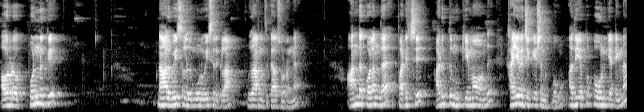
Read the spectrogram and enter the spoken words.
அவரோட பொண்ணுக்கு நாலு வயசு அல்லது மூணு வயசு இருக்கலாம். உதாரணத்துக்காக சொல்கிறேங்க அந்த குழந்த படித்து அடுத்து முக்கியமாக வந்து ஹையர் எஜுகேஷனுக்கு போகும். அது எப்போ போகும்னு கேட்டிங்கன்னா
